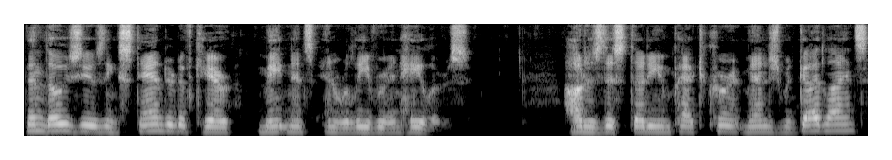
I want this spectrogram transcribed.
than those using standard of care maintenance and reliever inhalers. How does this study impact current management guidelines?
